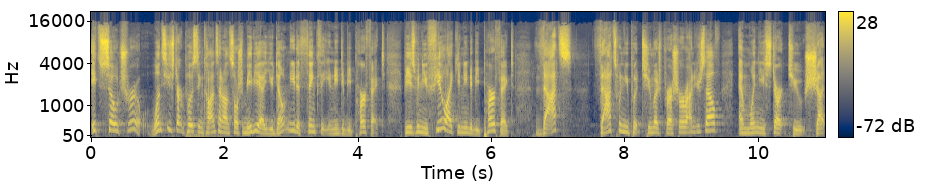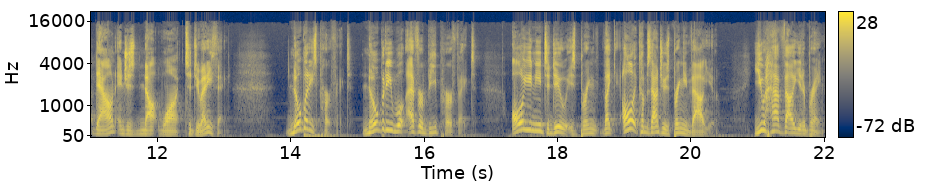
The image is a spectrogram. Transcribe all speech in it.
it's so true. Once you start posting content on social media, you don't need to think that you need to be perfect because when you feel like you need to be perfect, that's that's when you put too much pressure around yourself and when you start to shut down and just not want to do anything. Nobody's perfect. Nobody will ever be perfect. All you need to do is bring like all it comes down to is bringing value. You have value to bring.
